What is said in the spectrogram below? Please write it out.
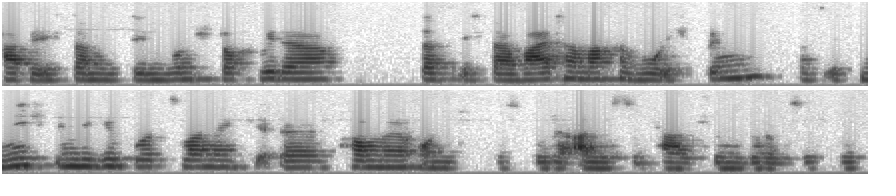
hatte ich dann den Wunsch doch wieder dass ich da weitermache, wo ich bin, dass ich nicht in die Geburtswanne äh, komme und das wurde alles total schön berücksichtigt.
